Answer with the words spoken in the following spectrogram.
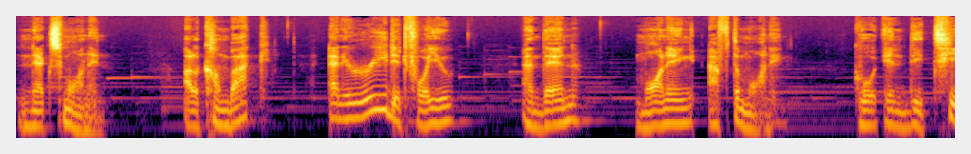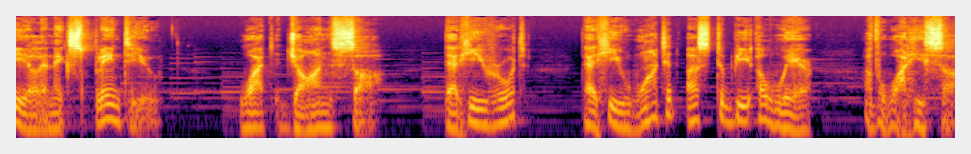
Next morning, I'll come back and read it for you, and then morning after morning, go in detail and explain to you what John saw, that he wrote, that he wanted us to be aware of what he saw.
